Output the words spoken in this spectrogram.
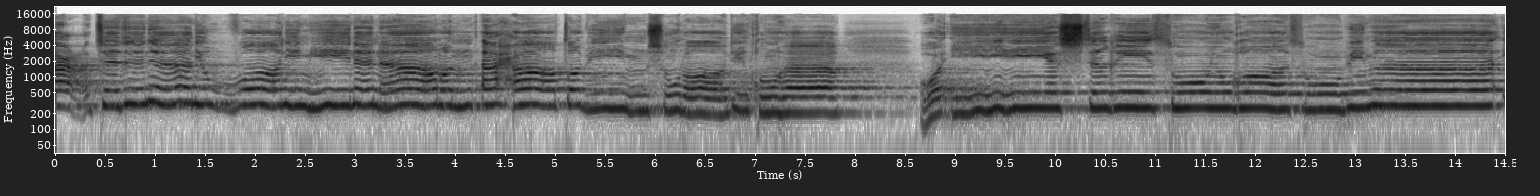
أعتدنا للظالمين نارا أحاط بهم سرادقها. وإن يستغيثوا يغاثوا بماء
